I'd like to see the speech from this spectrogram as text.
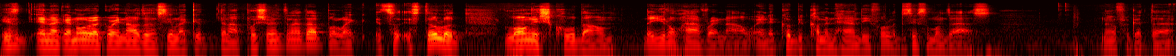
It's, and like I know like right now it doesn't seem like it, they're not pushing anything like that, but like it's it's still a longish cooldown that you don't have right now, and it could be come in handy for like to see someone's ass. Never forget that.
